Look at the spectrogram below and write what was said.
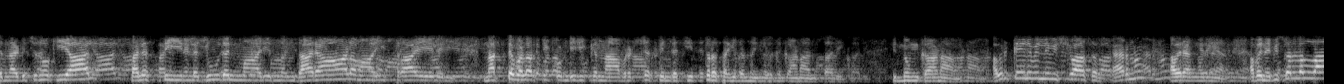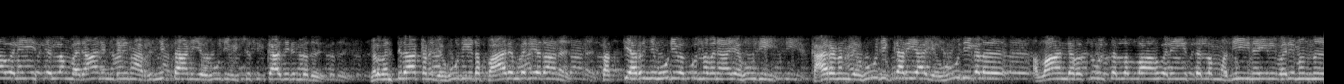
എന്ന് അടിച്ചു നോക്കിയാൽ പലസ്തീനിലെ ജൂതന്മാരിന്നും ധാരാളമായി ഇസ്രായേലിൽ നട്ടു വളർത്തിക്കൊണ്ടിരിക്കുന്ന ആ വൃക്ഷത്തിന്റെ ചിത്രസഹിതം നിങ്ങൾക്ക് കാണാൻ സാധിക്കും. ഇന്നും കാണാം. അവർക്ക് അതിൽ വലിയ വിശ്വാസം. കാരണം അവരങ്ങനെയാണ്. അപ്പൊ നബിസല്ലാ വസല്ലം വരാനുണ്ട് എന്ന് അറിഞ്ഞിട്ടാണ് യഹൂദി വിശ്വസിക്കാതിരുന്നത്. നിങ്ങൾ മനസ്സിലാക്കണം യഹൂദിയുടെ പാരമ്പര്യതാണ് സത്യം അറിഞ്ഞു മൂടി വെക്കുന്നവനായ യഹൂദി. കാരണം യഹൂദിക്കറിയാം യഹൂദികൾ അള്ളാന്റെ റസൂൽ സല്ലാഹു വസല്ലം മദീനയിൽ വരുമെന്ന്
